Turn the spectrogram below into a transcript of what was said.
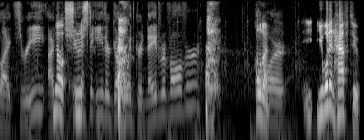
like three, I No, choose to either go with grenade revolver. Hold on. or, Y- You wouldn't have to.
